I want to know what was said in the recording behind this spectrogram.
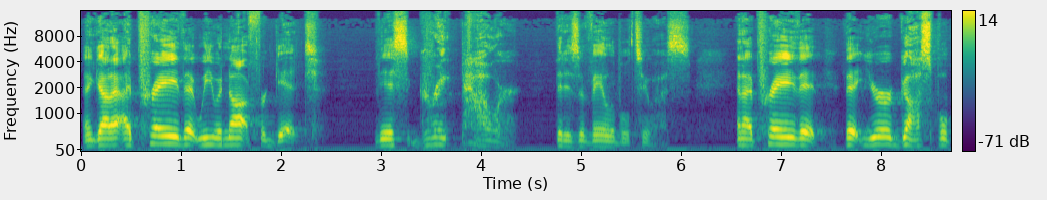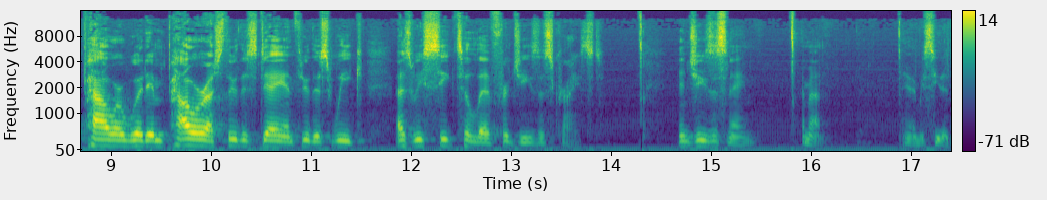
And God, I pray that we would not forget this great power that is available to us. And I pray that, that your gospel power would empower us through this day and through this week as we seek to live for Jesus Christ. In Jesus' name, amen. You may be seated.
